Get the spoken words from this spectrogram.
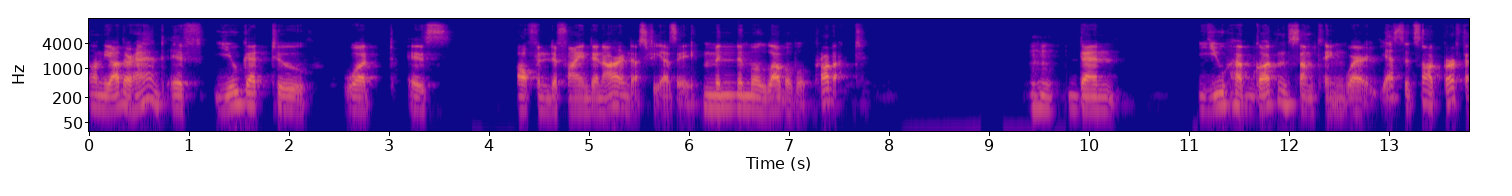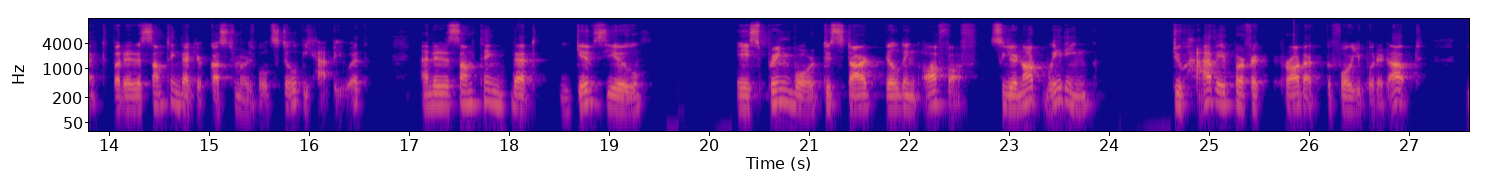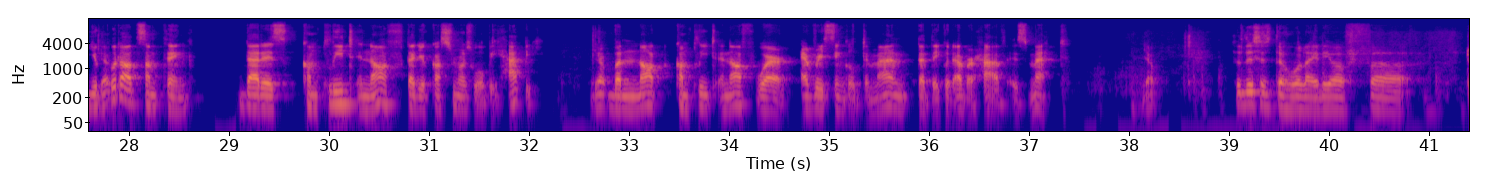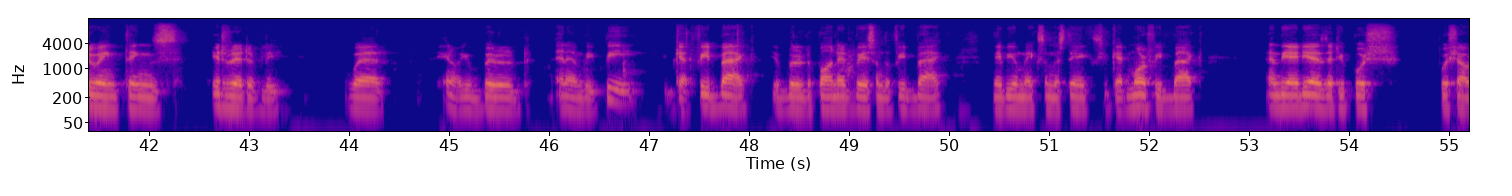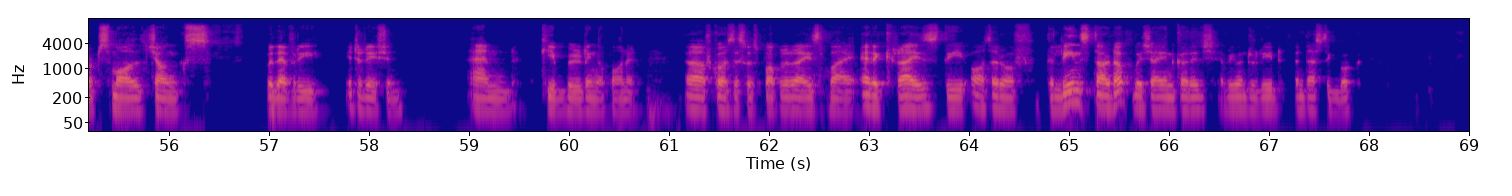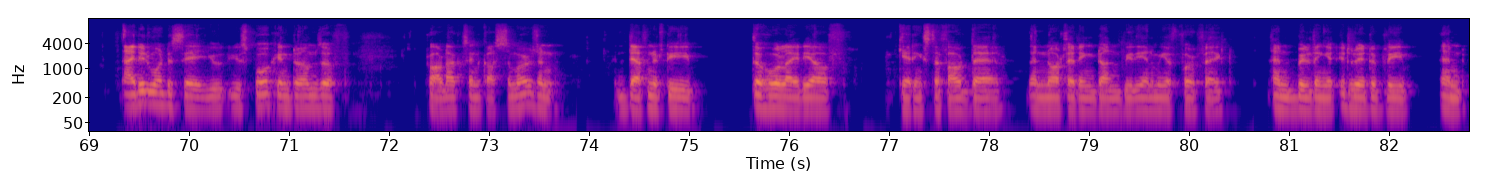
On the other hand, if you get to what is often defined in our industry as a minimal lovable product, mm-hmm. then you have gotten something where, yes, it's not perfect, but it is something that your customers will still be happy with. And it is something that gives you a springboard to start building off of. So you're not waiting to have a perfect product before you put it out. You yep. put out something that is complete enough that your customers will be happy, yep. but not complete enough where every single demand that they could ever have is met. Yep. So this is the whole idea of uh, doing things iteratively, where you know you build an MVP, you get feedback, you build upon it based on the feedback. Maybe you make some mistakes, you get more feedback, and the idea is that you push push out small chunks with every iteration and keep building upon it. Uh, of course, this was popularized by Eric Ries, the author of The Lean Startup, which I encourage everyone to read. Fantastic book. I did want to say you you spoke in terms of products and customers, and definitely the whole idea of getting stuff out there and not letting done be the enemy of perfect and building it iteratively and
